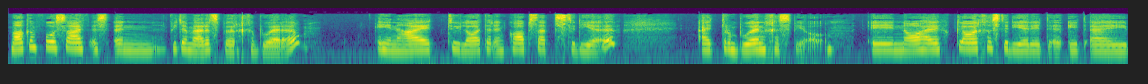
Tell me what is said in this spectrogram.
Malcolm Forsyth is in Pietermaritzburg gebore en hy het toe later in Kaapstad studeer. Hy het tromboon gespeel. En na hy klaar gestudeer het, het hy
